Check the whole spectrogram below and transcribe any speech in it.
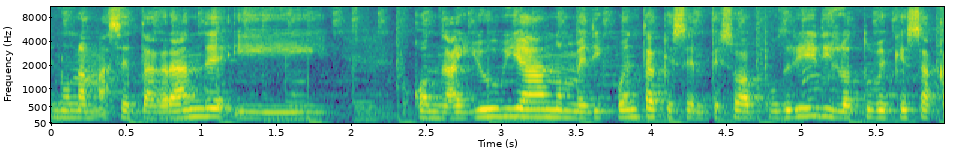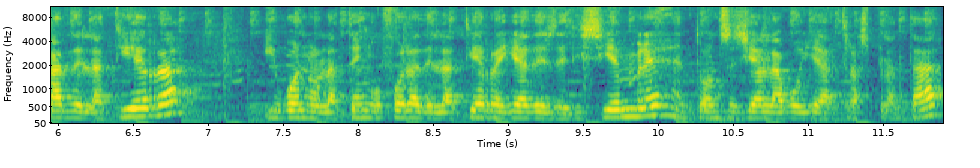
en una maceta grande y con la lluvia no me di cuenta que se empezó a pudrir y lo tuve que sacar de la tierra y bueno la tengo fuera de la tierra ya desde diciembre entonces ya la voy a trasplantar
